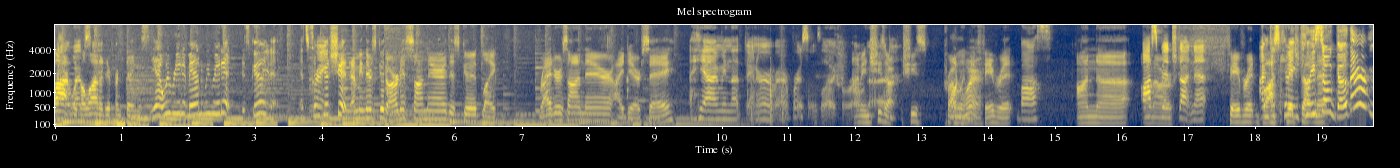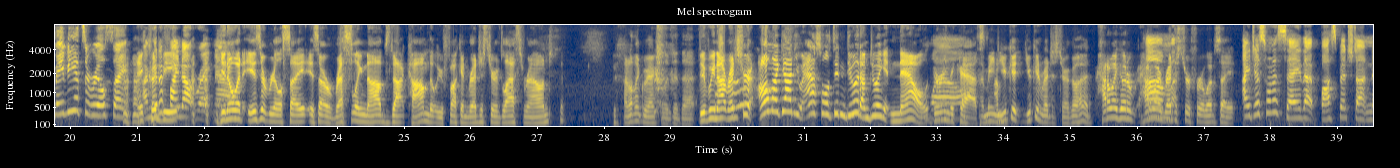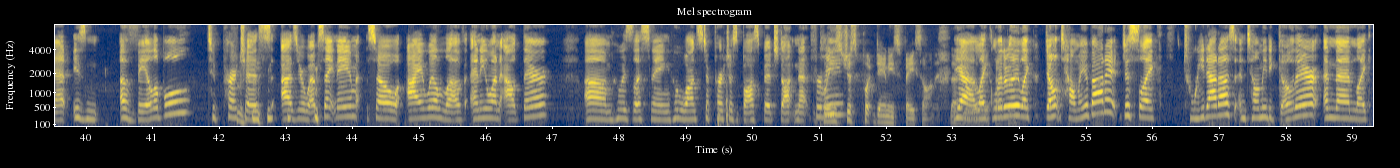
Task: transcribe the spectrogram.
lot with her a lot of different things. Yeah, we read it, man. We read it. It's good. Read it. It's Some great. good shit. I mean, there's good artists on there. There's good like writers on there. I dare say. Yeah, I mean that Daney Rivera person's like. I real mean, she's good. a she's probably my where? favorite boss. on uh on Bossbitch.net. favorite. I'm just kidding. Please don't go there. Maybe it's a real site. It I'm could gonna be. find out right now. You know what is a real site? Is our WrestlingKnobs.com that we fucking registered last round. I don't think we actually did that. Did we not register? Oh my god, you assholes didn't do it. I'm doing it now during the cast. I mean, I'm- you could you can register. Go ahead. How do I go to? How do I Um, register for a website? I just want to say that bossbitch.net is available to purchase as your website name. So I will love anyone out there um, who is listening who wants to purchase bossbitch.net for Please me. Please just put Daney's face on it. That'd yeah, really like effective. literally, like don't tell me about it. Just like tweet at us and tell me to go there, and then like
